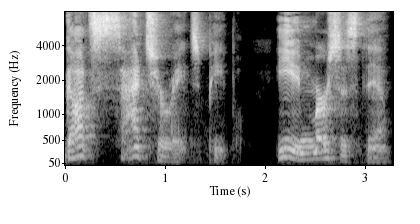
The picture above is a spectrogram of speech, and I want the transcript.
God saturates people. He immerses them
